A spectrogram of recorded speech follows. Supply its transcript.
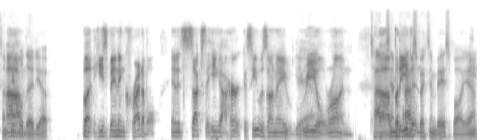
Some people Um, did. Yep. but he's been incredible and it sucks that he got hurt because he was on a Yeah. real run Top uh, ten but even- prospect in baseball. Yeah.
